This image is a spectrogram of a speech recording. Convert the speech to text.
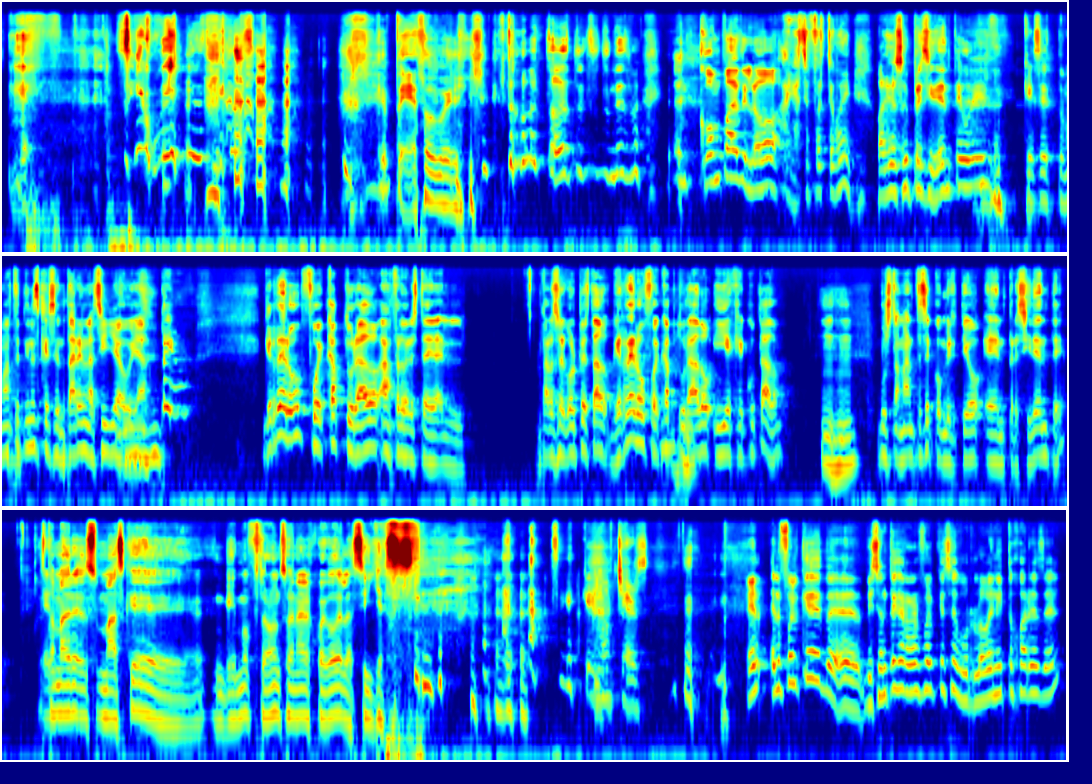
Sí, güey. Qué pedo, güey. todo, todo esto es un compas y luego, ay, ya se fue este güey. Ahora yo soy presidente, güey. Que se, nomás te tienes que sentar en la silla, güey. ya. Guerrero fue capturado. Ah, perdón, este, el- para hacer golpe de estado. Guerrero fue capturado y ejecutado. Bustamante se convirtió en presidente. Esta El- madre es más que Game of Thrones, suena el juego de las sillas. Sí, Game of Chairs. ¿Él, él fue el que... de- Vicente Guerrero fue el que se burló Benito Juárez de él.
